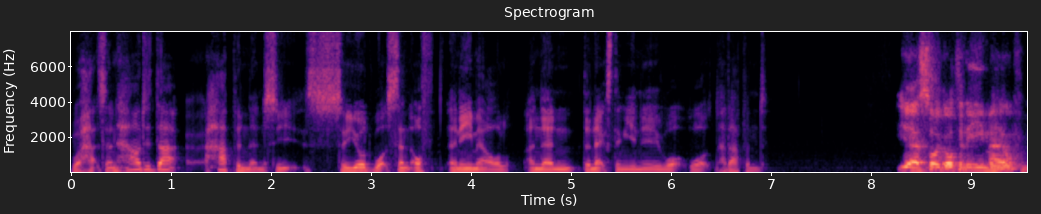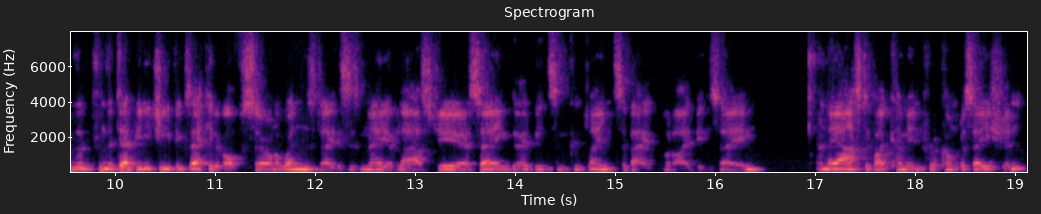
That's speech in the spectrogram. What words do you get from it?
Well, and how did that happen then? So, you, so you're what sent off an email, and then the next thing you knew, what what had happened? Yeah, so I got an email from the from the deputy chief executive officer on a Wednesday. This is May of last year, saying there had been some complaints about what I'd been saying, and they asked if I'd come in for a conversation.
